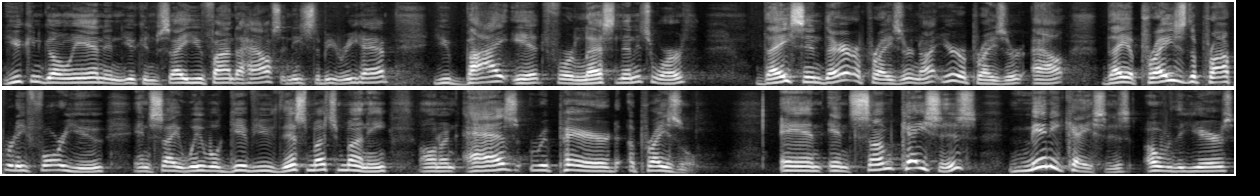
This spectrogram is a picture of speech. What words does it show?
you can go in and you can say you find a house, it needs to be rehabbed. You buy it for less than it's worth they send their appraiser, not your appraiser, out. They appraise the property for you and say, We will give you this much money on an as repaired appraisal. And in some cases, many cases over the years,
